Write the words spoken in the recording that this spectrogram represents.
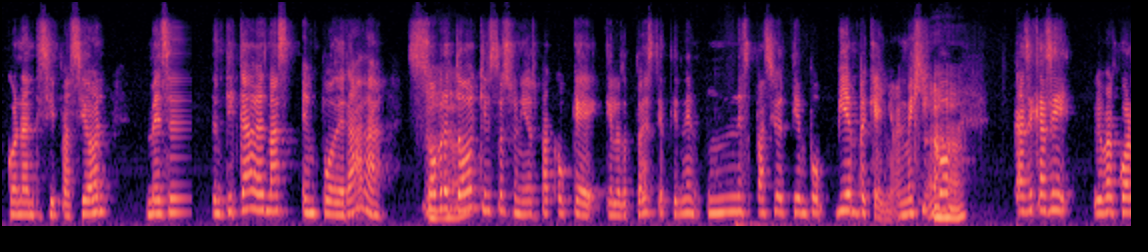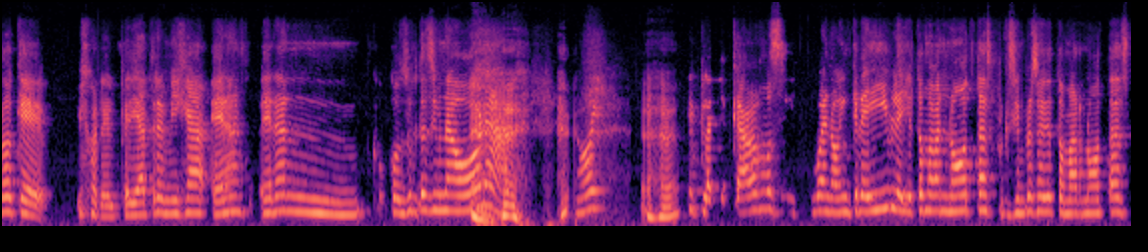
con, anticipación, me sentí cada vez más empoderada. Sobre todo aquí en Estados Unidos, Paco, que, los doctores te tienen un espacio de tiempo bien pequeño. En México, casi, casi, yo me acuerdo que híjole, el pediatra de mi hija eran, eran consultas de una hora, ¿no? Y, platicábamos, y, bueno, increíble, yo tomaba notas, porque siempre soy de tomar notas,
